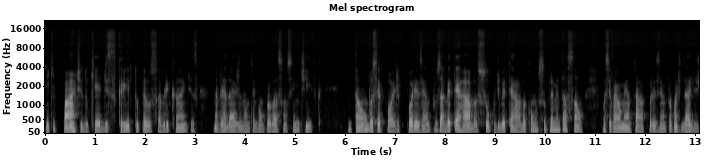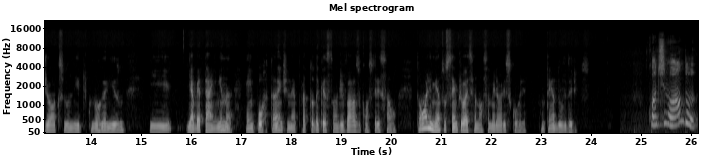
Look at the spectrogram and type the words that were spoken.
e que parte do que é descrito pelos fabricantes, na verdade, não tem comprovação científica. Então, você pode, por exemplo, usar beterraba, suco de beterraba como suplementação. Você vai aumentar, por exemplo, a quantidade de óxido nítrico no organismo e, e a betaína é importante né, para toda a questão de vasoconstrição. Então, o alimento sempre vai ser a nossa melhor escolha, não tenha dúvida disso. Continuando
